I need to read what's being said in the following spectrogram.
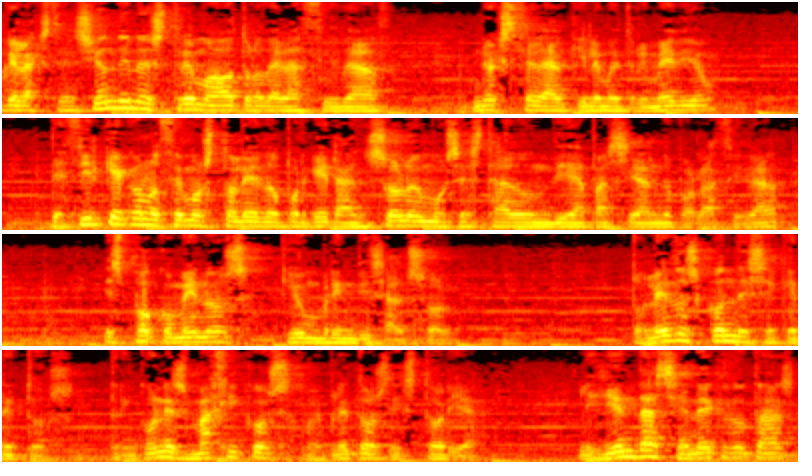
Aunque la extensión de un extremo a otro de la ciudad no excede al kilómetro y medio, decir que conocemos Toledo porque tan solo hemos estado un día paseando por la ciudad es poco menos que un brindis al sol. Toledo esconde secretos, rincones mágicos repletos de historia, leyendas y anécdotas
